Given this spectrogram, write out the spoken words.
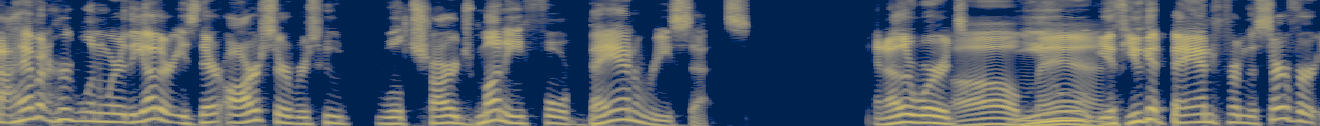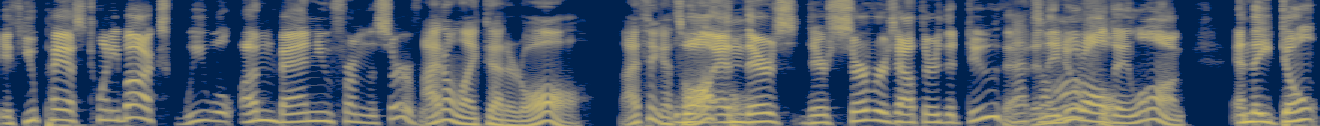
i haven't heard one way or the other is there are servers who will charge money for ban resets. In other words Oh you, man, if you get banned from the server if you pay us 20 bucks we will unban you from the server. I don't like that at all. I think it's well awful. and there's there's servers out there that do that That's and they do it all day long and they don't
